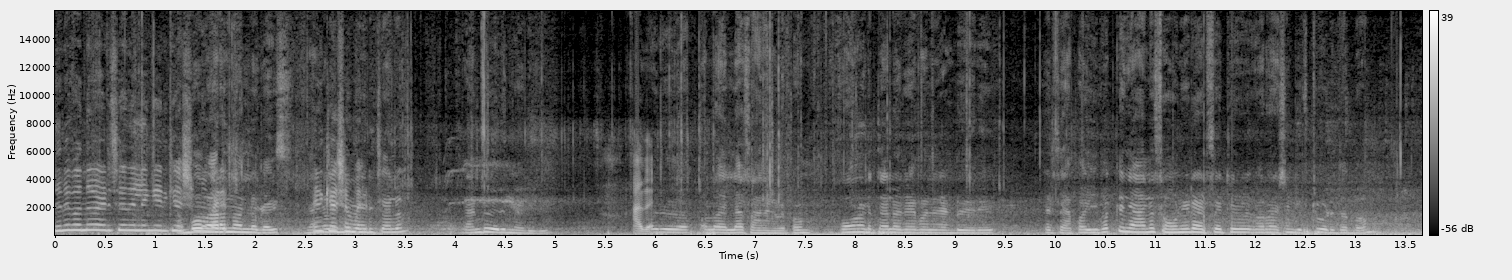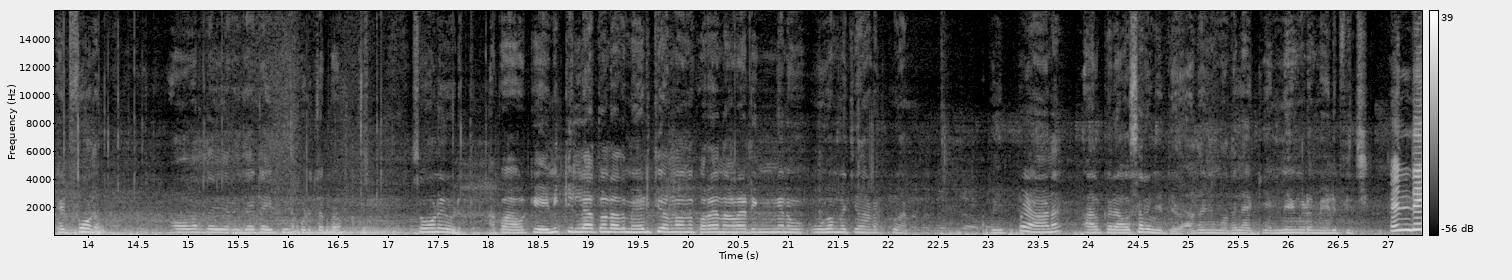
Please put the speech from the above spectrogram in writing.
നിനക്കൊന്നും മേടിച്ചു തന്നില്ലെങ്കിൽ എനിക്ക് സംഭവം വിഷമം വേറെ വരും. ഒന്നുമല്ല ഗൈസ് എനിക്ക് വിഷമം വരും. മേടിച്ചാലും രണ്ടുപേരും മേടിക്കും. അതെ. ഒരു ഉള്ള എല്ലാ സാധനങ്ങളും. ഇപ്പം ഫോൺ ഒരേപോലെ രണ്ടുപേര് ഹെഡ്സെറ്റ് അപ്പോൾ ഇവക്ക് ഞാൻ സോണിയുടെ ഹെഡ്സെറ്റ് ഒരു പ്രാവശ്യം ഗിഫ്റ്റ് കൊടുത്തപ്പം ഹെഡ്ഫോൺ ഓവർ ദ ഇയർ ഇതേ ടൈപ്പ് കൊടുത്തപ്പം സോണി കൊടുത്തു. അപ്പോൾ അവൾക്ക് എനിക്കില്ലാത്തതുകൊണ്ട് അത് മേടിച്ച് തരണമെന്ന് കുറേ നാളായിട്ട് ഇങ്ങനെ ഊഹം വെച്ച് നടക്കുകയാണ് അപ്പോൾ ഇപ്പോഴാണ് ആൾക്കൊരു അവസരം കിട്ടിയത്. അതങ്ങ് മുതലാക്കി എന്നെയും കൂടെ മേടിപ്പിച്ച്. എന്തേ?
